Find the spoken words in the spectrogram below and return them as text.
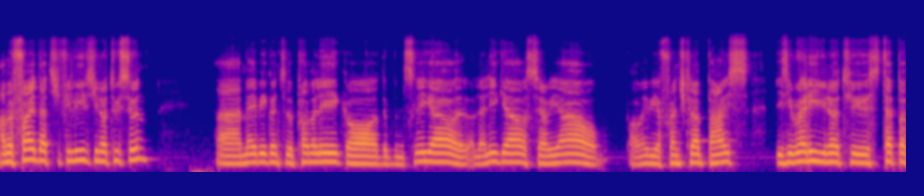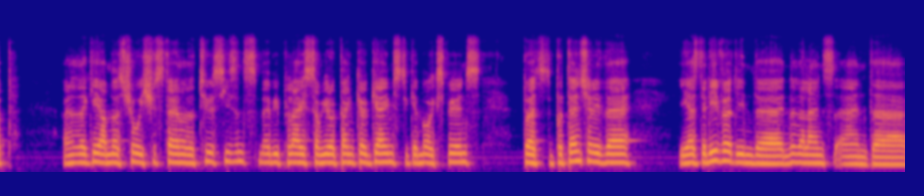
I'm afraid that if he leaves, you know, too soon, uh, maybe going to the Premier League or the Bundesliga or La Liga or Serie A or, or maybe a French club, Paris, is he ready, you know, to step up another gear? I'm not sure he should stay another two seasons, maybe play some European Cup games to get more experience. But potentially there, he has delivered in the Netherlands and uh,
